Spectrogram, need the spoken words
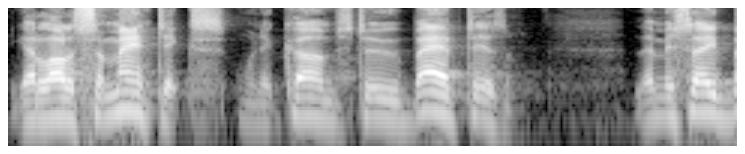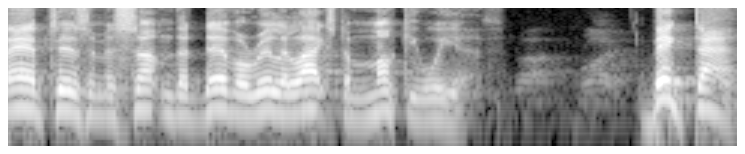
You got a lot of semantics when it comes to baptism. Let me say, baptism is something the devil really likes to monkey with. Big time.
